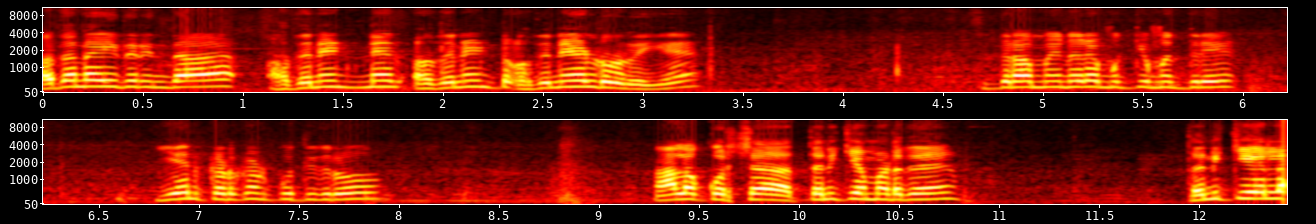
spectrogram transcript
ಹದಿನೈದರಿಂದ ಹದಿನೆಂಟನೇ, ಹದಿನೆಂಟು, ಹದಿನೇಳರವರೆಗೆ ಸಿದ್ದರಾಮಯ್ಯನವರೇ ಮುಖ್ಯಮಂತ್ರಿ. ಏನು ಕಡ್ಕೊಂಡು ಕೂತಿದ್ರು? ನಾಲ್ಕು ವರ್ಷ ತನಿಖೆ ಮಾಡಿದೆ, ತನಿಖೆಯೆಲ್ಲ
